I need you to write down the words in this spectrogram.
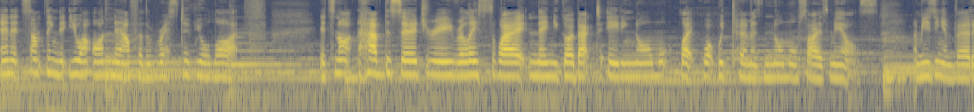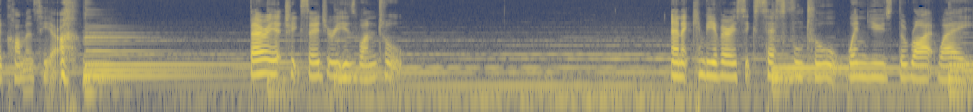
and it's something that you are on now for the rest of your life. It's not have the surgery, release the weight, and then you go back to eating normal, like what we'd term as normal size meals. I'm using inverted commas here. Bariatric surgery is one tool, and it can be a very successful tool when used the right way.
